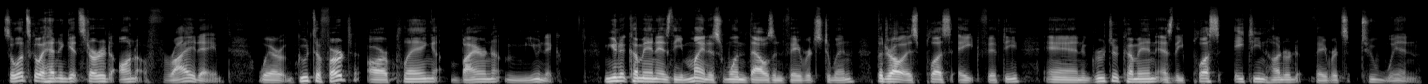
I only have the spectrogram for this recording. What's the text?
So let's go ahead and get started on Friday, where Fürth are playing Bayern Munich. Munich come in as the minus 1,000 favorites to win. The draw is plus 850, and Greuther come in as the plus 1,800 favorites to win.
